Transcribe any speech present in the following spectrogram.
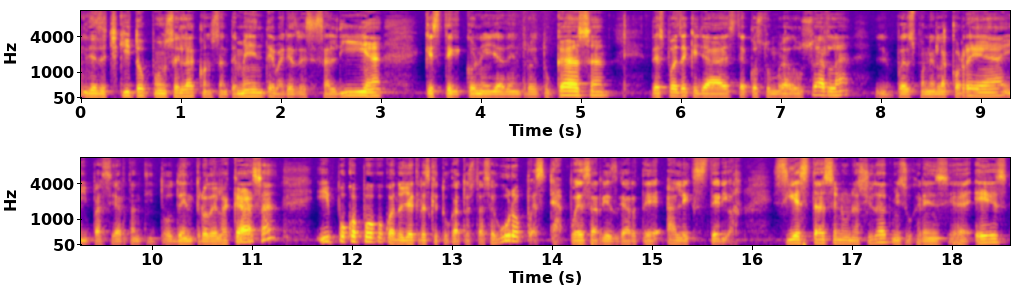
Y desde chiquito pónsela constantemente, varias veces al día, que esté con ella dentro de tu casa. Después de que ya esté acostumbrado a usarla, puedes poner la correa y pasear tantito dentro de la casa y poco a poco cuando ya crees que tu gato está seguro, pues ya puedes arriesgarte al exterior. Si estás en una ciudad, mi sugerencia es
